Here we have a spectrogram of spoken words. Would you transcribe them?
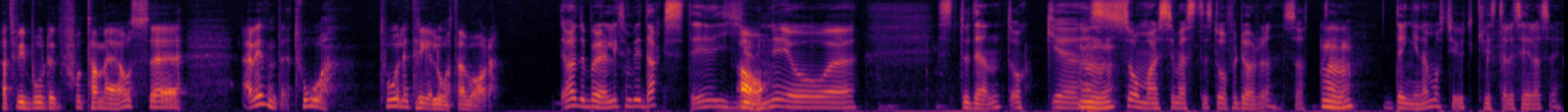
Att vi borde få ta med oss, eh, jag vet inte, två, två eller tre låtar var. Ja det börjar liksom bli dags Det är Ja. juni och eh, student och eh, Mm. sommarsemester står för dörren så att eh, Mm. dängorna måste ju utkristallisera sig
